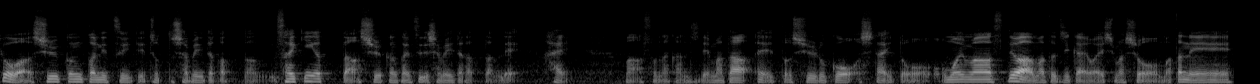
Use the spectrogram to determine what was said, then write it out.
今日は習慣化についてちょっと喋りたかった最近やった習慣化について喋りたかったんではい。まあそんな感じでまた、えーと、収録をしたいと思います。ではまた次回お会いしましょう。またね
